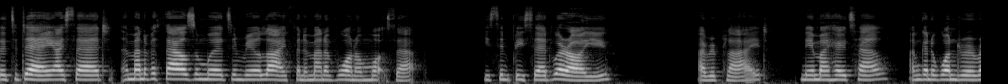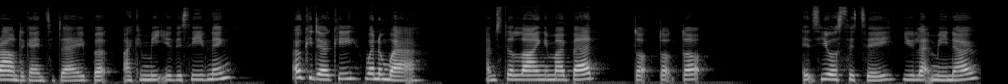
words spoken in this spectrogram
So today I said, a man of a thousand words in real life and a man of one on WhatsApp. He simply said, Where are you? I replied, Near my hotel. I'm going to wander around again today, but I can meet you this evening. Okie dokie, when and where? I'm still lying in my bed. Dot dot dot. It's your city, you let me know.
